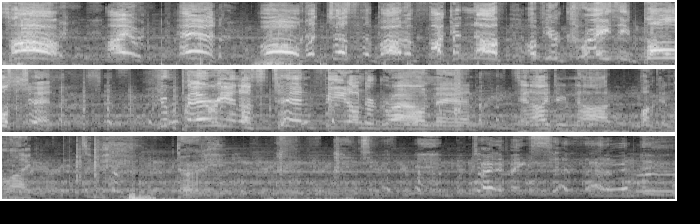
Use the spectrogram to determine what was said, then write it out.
Tom! I have had all but just about a fucking enough crazy bullshit! You're burying us 10 feet underground, man! And I do not fucking like to be dirty. I'm trying to make sense out of it.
